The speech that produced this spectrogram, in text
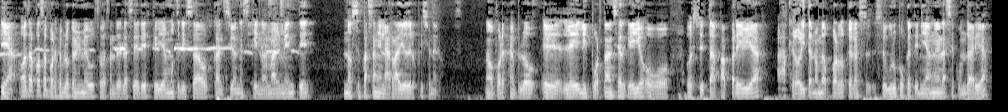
Ya, otra cosa, por ejemplo, que a mí me gusta bastante de la serie es que ya han utilizado canciones que normalmente no se pasan en la radio de los prisioneros. No, por ejemplo, eh, la, la importancia de ello o, o su etapa previa, ah, que ahorita no me acuerdo que era su, su grupo que tenían en la secundaria,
